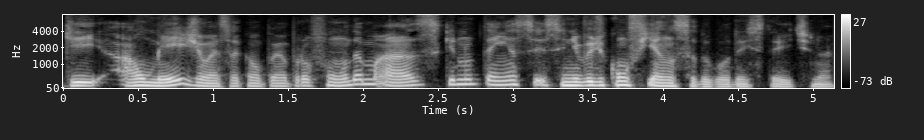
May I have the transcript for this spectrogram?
que almejam essa campanha profunda, mas que não tem esse, nível de confiança do Golden State, né?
